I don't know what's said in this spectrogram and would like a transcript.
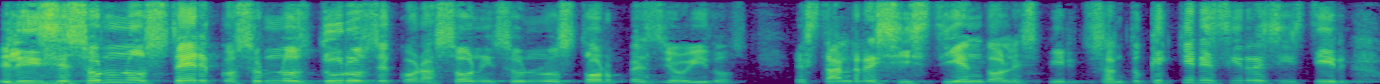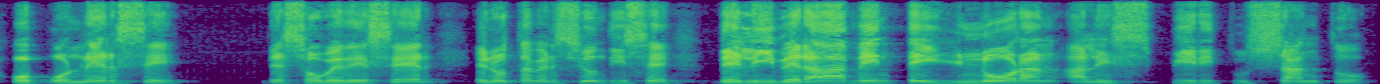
Y le dice, son unos tercos, son unos duros de corazón y son unos torpes de oídos. Están resistiendo al Espíritu Santo. ¿Qué quiere decir resistir? Oponerse, desobedecer. En otra versión dice, deliberadamente ignoran al Espíritu Santo.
